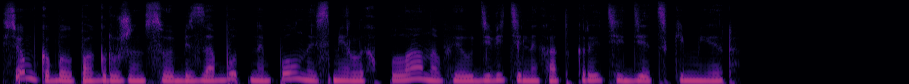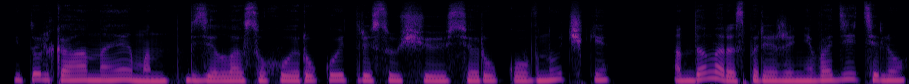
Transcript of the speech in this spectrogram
Семка был погружен в свой беззаботный, полный смелых планов и удивительных открытий детский мир. И только Анна Эмон взяла сухой рукой трясущуюся руку внучки, отдала распоряжение водителю,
